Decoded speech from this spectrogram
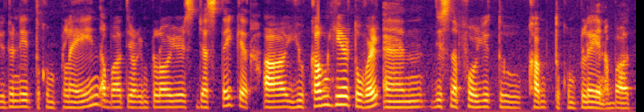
You don't need to complain about your employers. Just take it. Uh, you come here to work, and this is not for you to come to complain about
